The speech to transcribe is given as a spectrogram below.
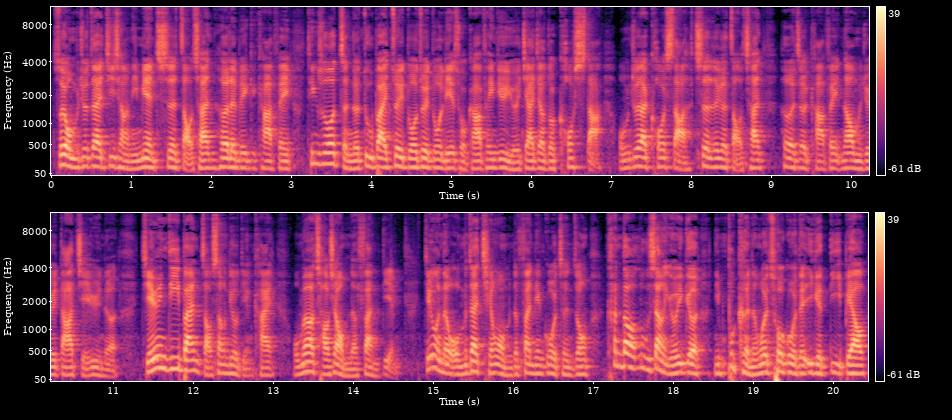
所以我们就在机场里面吃了早餐，喝了杯咖啡。听说整个杜拜最多最多连锁咖啡就有一家叫做 Costa，我们就在 Costa 吃了这个早餐，喝了这个咖啡，然后我们就会搭捷运了。捷运第一班早上六点开，我们要朝向我们的饭店。结果呢，我们在前往我们的饭店过程中，看到路上有一个你不可能会错过的一个地标，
